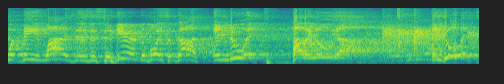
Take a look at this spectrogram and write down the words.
what being wise is, is to hear the voice of God and do it. Hallelujah. And do it.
